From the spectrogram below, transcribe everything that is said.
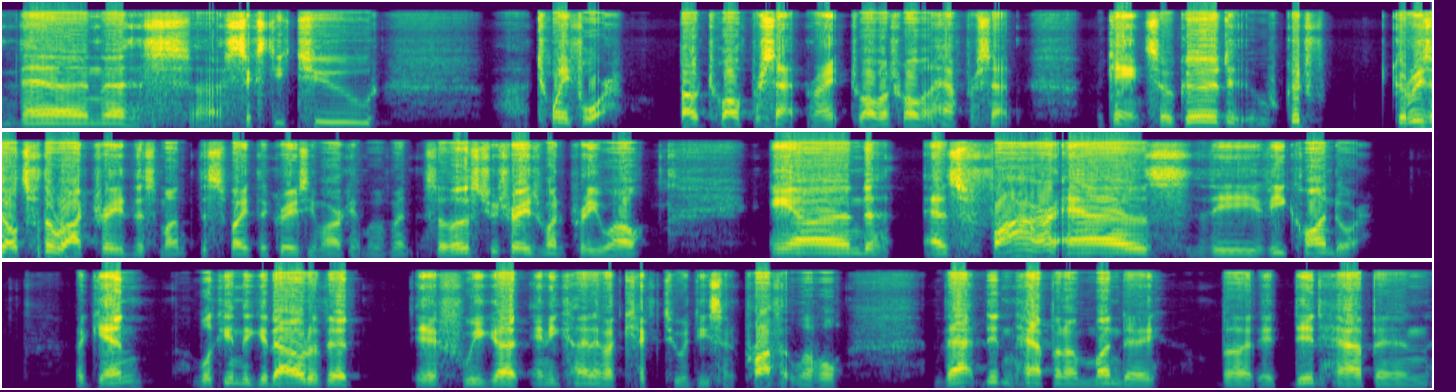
then uh, 62, uh, 24, about 12%, right? 12 or 12.5% gain. So good, good, good results for the rock trade this month, despite the crazy market movement. So those two trades went pretty well. And as far as the V Condor, again, looking to get out of it if we got any kind of a kick to a decent profit level. That didn't happen on Monday, but it did happen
